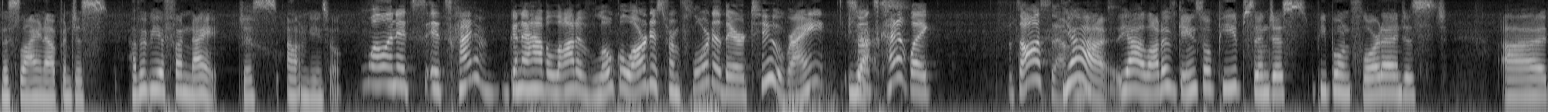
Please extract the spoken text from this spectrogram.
this lineup and just have it be a fun night just out in Gainesville. Well, and it's it's kind of going to have a lot of local artists from Florida there too, right? So Yes. it's kind of like it's awesome. Yeah, yeah, a lot of Gainesville peeps and just people in Florida and just, uh,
